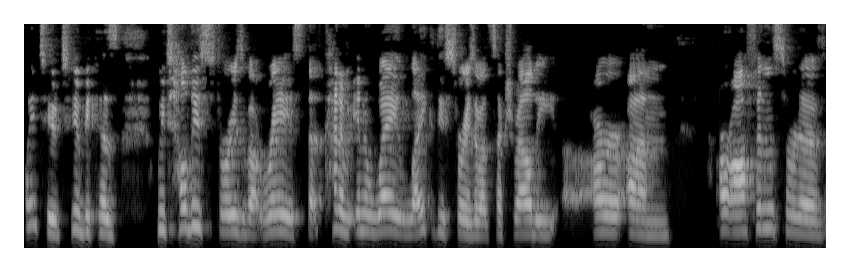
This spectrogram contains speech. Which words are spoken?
point to too, because we tell these stories about race that kind of in a way, like these stories about sexuality, are um, are often sort of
